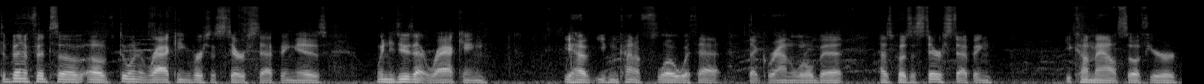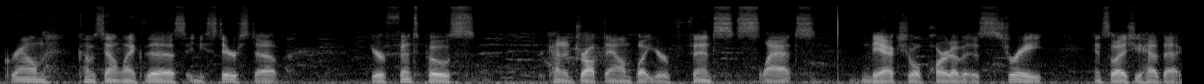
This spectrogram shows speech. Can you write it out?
the benefits of, of doing racking versus stair stepping is when you do that racking, you have you can kind of flow with that that ground a little bit. As opposed to stair stepping you come out so if your ground comes down like this and you stair step your fence posts kind of drop down but your fence slats and the actual part of it is straight. And so as you have that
